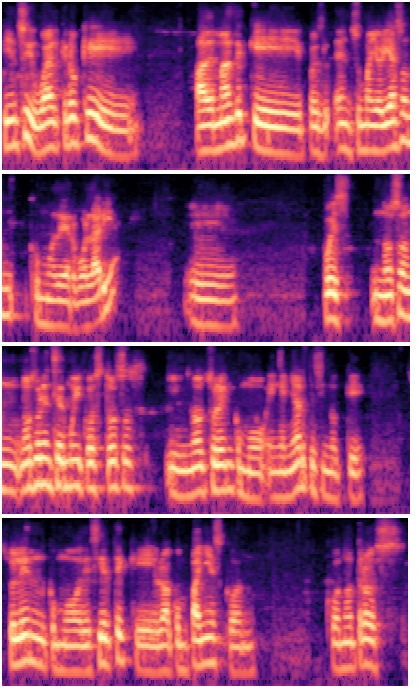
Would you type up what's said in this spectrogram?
pienso igual, creo que además de que pues en su mayoría son como de herbolaria, eh, pues no son, no suelen ser muy costosos y no suelen como engañarte, sino que suelen como decirte que lo acompañes con, con otros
